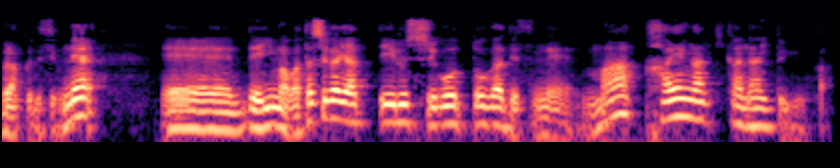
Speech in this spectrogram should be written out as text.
ブラックですよね。えー、で、今私がやっている仕事がですね、まあ、替えが効かないというか、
